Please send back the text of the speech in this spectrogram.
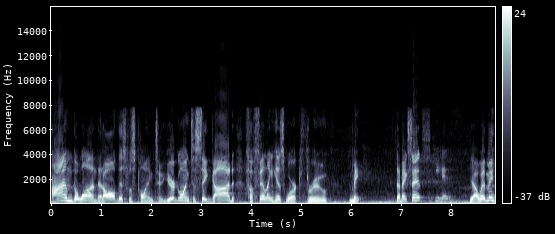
I'm the one that all this was pointing to. You're going to see God fulfilling his work through me. Does that make sense? Yes. Y'all with me?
